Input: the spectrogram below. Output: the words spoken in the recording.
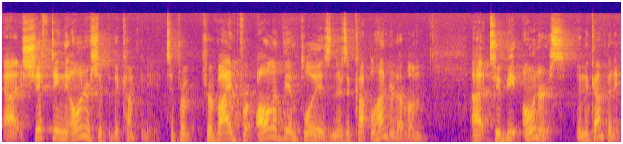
uh, shifting the ownership of the company to pro- provide for all of the employees, and there's a couple hundred of them, uh, to be owners in the company,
